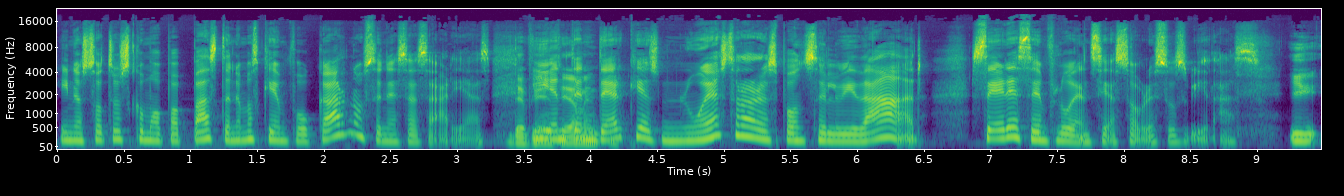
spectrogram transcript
y nosotros como papás tenemos que enfocarnos en esas áreas y entender que es nuestra responsabilidad ser esa influencia sobre sus vidas. Y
